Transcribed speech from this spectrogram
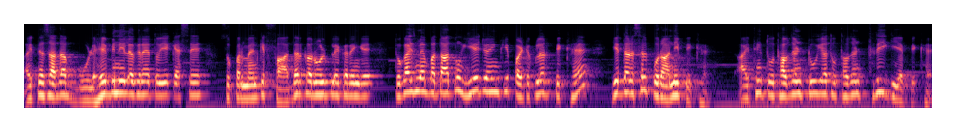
इतने ज़्यादा बूढ़े भी नहीं लग रहे हैं तो ये कैसे सुपरमैन के फादर का रोल प्ले करेंगे? तो गाइज़ मैं बता दूँ, ये जो इनकी पर्टिकुलर पिक है, ये दरअसल पुरानी पिक है। आई थिंक 2002 या 2003 की ये पिक है।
